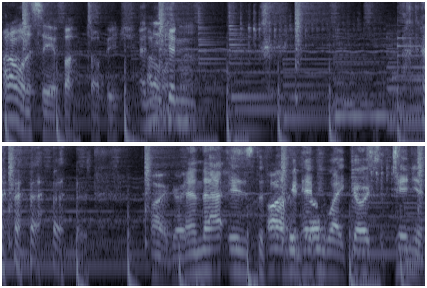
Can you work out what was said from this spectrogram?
I don't want to see a fucking. I And you can, All right, great. and that is the All fucking heavyweight goat's opinion.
